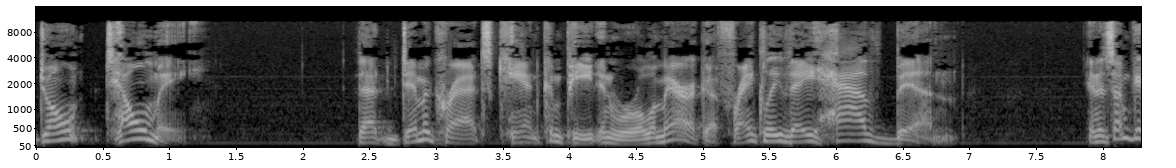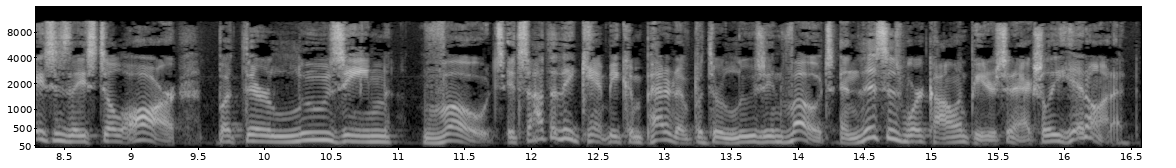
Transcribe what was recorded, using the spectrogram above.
Don't tell me that Democrats can't compete in rural America. Frankly, they have been. And in some cases, they still are, but they're losing votes. It's not that they can't be competitive, but they're losing votes. And this is where Collin Peterson actually hit on it.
